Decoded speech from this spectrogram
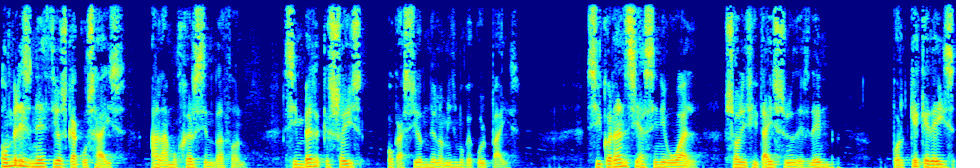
Hombres necios que acusáis, a la mujer sin razón, sin ver que sois ocasión de lo mismo que culpáis. Si con ansia sin igual solicitáis su desdén, ¿por qué queréis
